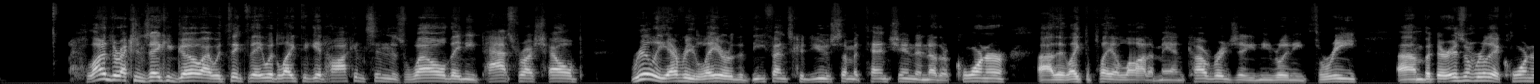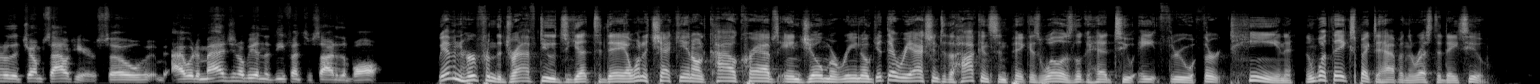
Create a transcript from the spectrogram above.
A lot of directions they could go. I would think they would like to get Hockenson as well. They need pass rush help. Really, every layer of the defense could use some attention. Another corner. Uh, they like to play a lot of man coverage. They need really need three. Um, but there isn't really a corner that jumps out here. So I would imagine it'll be on the defensive side of the ball. We haven't heard from the draft dudes yet today. I want to check in on Kyle Crabbs and Joe Marino, get their reaction to the Hockenson pick, as well as look ahead to 8 through 13 and what they expect to happen the rest of day two.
